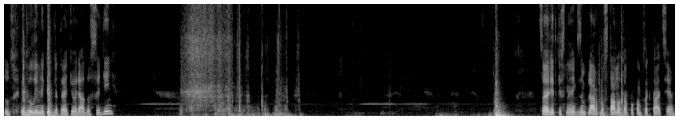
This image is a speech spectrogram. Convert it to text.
Тут підголівники для третього ряду сидінь. Це рідкісний екземпляр по стану та по комплектації.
